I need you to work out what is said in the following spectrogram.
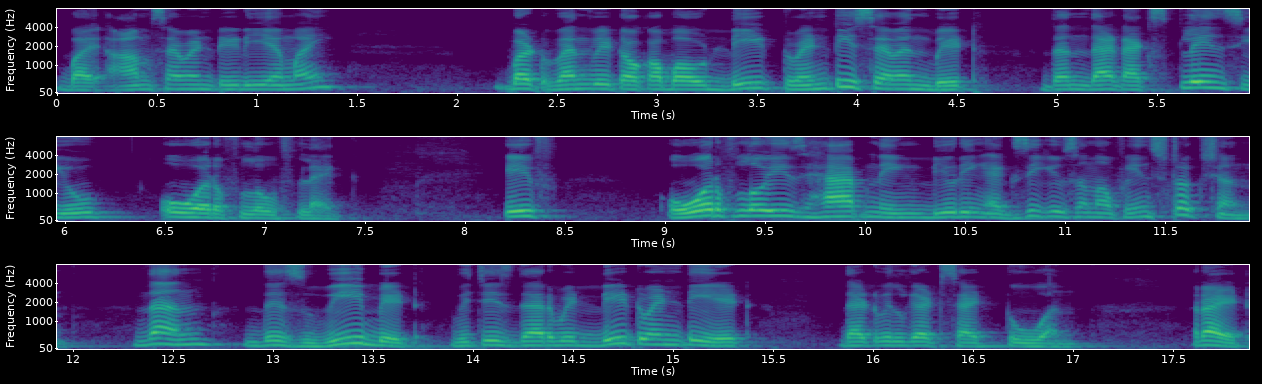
by ARM7 TDMI but when we talk about D27 bit then that explains you overflow flag. If overflow is happening during execution of instruction then this V bit which is there with D28 that will get set to 1 right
